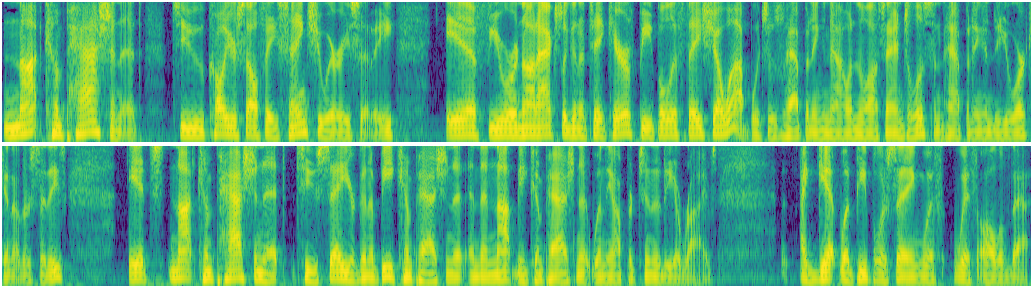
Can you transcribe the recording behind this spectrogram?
not compassionate to call yourself a sanctuary city if you're not actually going to take care of people if they show up, which is happening now in Los Angeles and happening in New York and other cities. It's not compassionate to say you're going to be compassionate and then not be compassionate when the opportunity arrives. I get what people are saying with with all of that.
